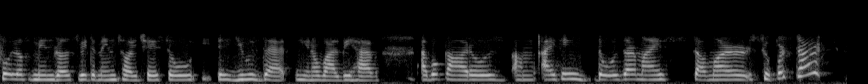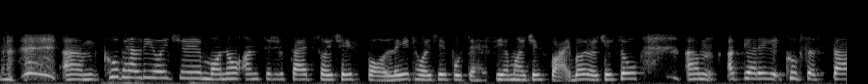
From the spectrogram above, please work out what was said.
ફૂલ ઓફ મિનરલ્સ વિટામિન્સ હોય છે so use that you know well we have avocados I think those are my summer superstar ખૂબ હેલ્ધી હોય છે, મોનો અનસેચુરેટેડ ફેટ્સ હોય છે ફોલેટ હોય છે પોટેશિયમ હોય છે ફાઈબર હોય છે. સો અત્યારે ખૂબ સસ્તા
